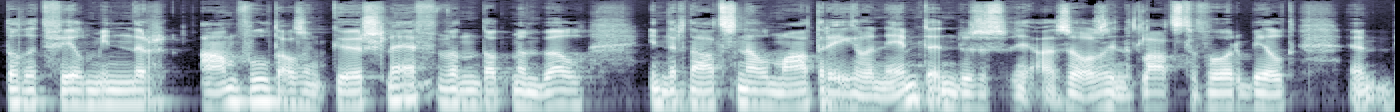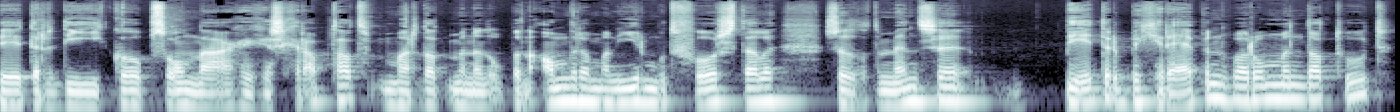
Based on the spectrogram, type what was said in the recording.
Dat het veel minder aanvoelt als een keurslijf? Van dat men wel inderdaad snel maatregelen neemt en dus, ja, zoals in het laatste voorbeeld, eh, beter die koopzondagen geschrapt had, maar dat men het op een andere manier moet voorstellen, zodat mensen beter begrijpen waarom men dat doet?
